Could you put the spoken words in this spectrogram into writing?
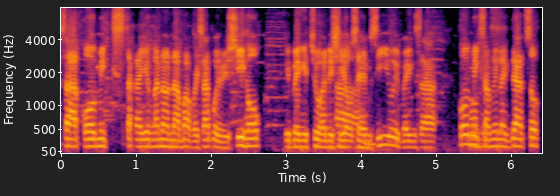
sa comics tsaka yung ano na for example, yung She-Hulk, iba yung itsura ni She-Hulk sa Ah. MCU, iba yung sa comics, Comics. something like that. So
